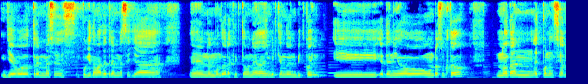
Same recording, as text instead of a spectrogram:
Llevo tres meses, un poquito más de tres meses ya en el mundo de las criptomonedas, invirtiendo en Bitcoin. Y he tenido un resultado no tan exponencial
